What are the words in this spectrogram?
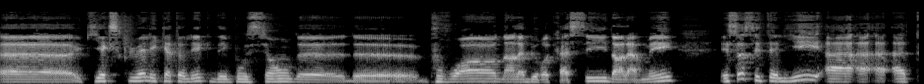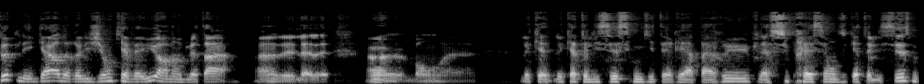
euh, qui excluait les catholiques des positions de, de pouvoir dans la bureaucratie, dans l'armée. Et ça, c'était lié à, à- à toutes les guerres de religion qu'il y avait eu en Angleterre. Hein, le- le- un- bon, euh, le, le catholicisme qui était réapparu, puis la suppression du catholicisme.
